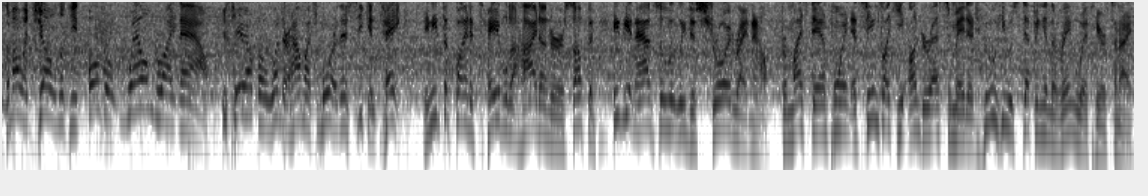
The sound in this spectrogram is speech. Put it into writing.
Samoa Joe looking overwhelmed right now. You can't help but wonder how much more of this he can take. He needs to find a table to hide under or something. He's getting absolutely destroyed right now. From my standpoint, it seems like he underestimated who he was stepping in the ring with here tonight.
